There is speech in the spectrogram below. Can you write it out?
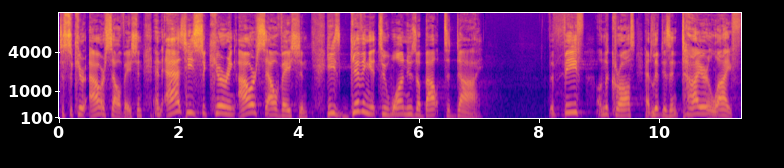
to secure our salvation. And as He's securing our salvation, He's giving it to one who's about to die. The thief on the cross had lived his entire life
